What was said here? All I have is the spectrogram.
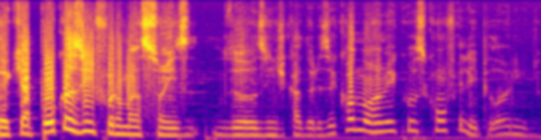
Daqui a pouco as informações dos indicadores econômicos com Felipe Laurindo.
